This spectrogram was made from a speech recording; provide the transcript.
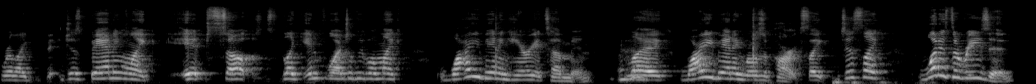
were like just banning like it so like influential people. I'm like, why are you banning Harriet Tubman? Mhm. Like, why are you banning Rosa Parks? Like, just like, what is the reason?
